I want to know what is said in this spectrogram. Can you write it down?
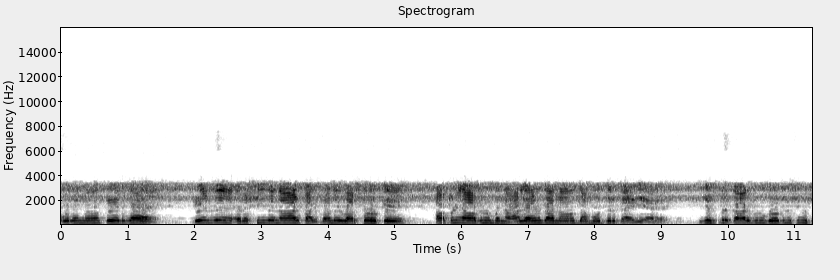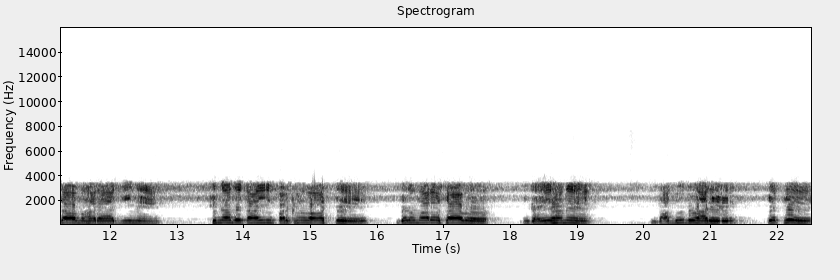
ਉਹਦਾ ਨਾਮ ਪੇਟ ਦਾ ਹੈ। ਪੇਟ ਦੇ ਰੱਸੀ ਦੇ ਨਾਲ ਭਗਤਾਂ ਦੇ ਵਰਸ ਹੋ ਕੇ ਆਪਣੇ ਆਪ ਨੂੰ ਬਣਾ ਲੈਣ ਦਾ ਨਾਮ ਦਾਮੋਦਰ ਪੈ ਗਿਆ ਹੈ। ਜਿਸ ਪ੍ਰਕਾਰ ਗੁਰੂ ਗੋਬਿੰਦ ਸਿੰਘ ਸਾਹਿਬ ਮਹਾਰਾਜ ਜੀ ਨੇ ਸਿੰਘਾਂ ਦੇ ਤਾਈ ਪਰਖਣ ਵਾਸਤੇ ਜਦੋਂ ਮਹਾਰਾਜ ਸਾਹਿਬ ਗਏ ਹਨ। ਦਾਦੂ ਦੁਆਰੇ ਇੱਥੇ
